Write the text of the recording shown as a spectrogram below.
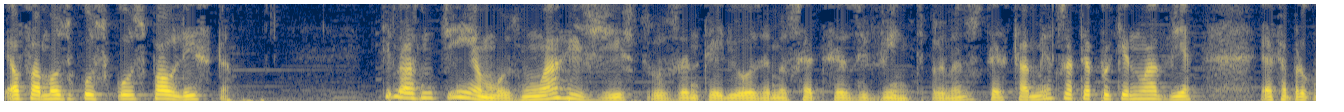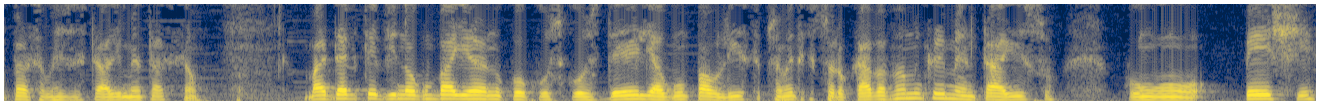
é o famoso cuscuz paulista, que nós não tínhamos, não há registros anteriores a 1720, pelo menos os testamentos, até porque não havia essa preocupação em registrar a alimentação. Mas deve ter vindo algum baiano com o cuscuz dele, algum paulista, principalmente que Sorocaba, vamos incrementar isso com peixe,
